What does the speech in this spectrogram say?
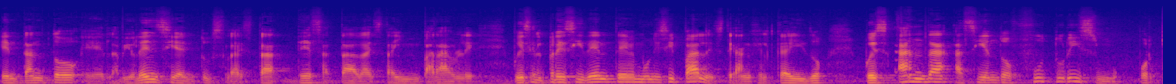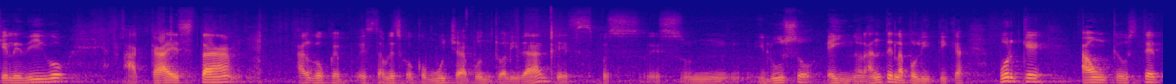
en tanto eh, la violencia en Tuxtla está desatada, está imparable, pues el presidente municipal, este Ángel Caído, pues anda haciendo futurismo, porque le digo, acá está algo que establezco con mucha puntualidad, es, pues, es un iluso e ignorante en la política, porque aunque usted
